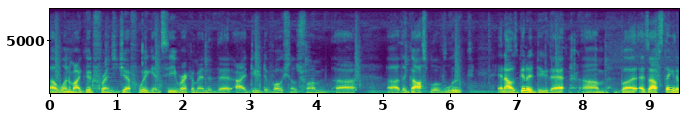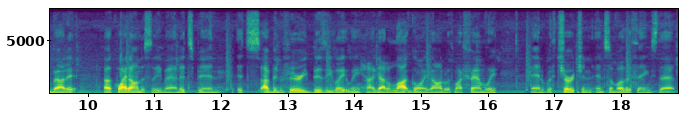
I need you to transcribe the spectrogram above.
uh, one of my good friends, Jeff Wiggins, he recommended that I do devotionals from uh, uh, the Gospel of Luke. And I was going to do that, um, but as I was thinking about it, uh, quite honestly, man, it's been it's I've been very busy lately. I got a lot going on with my family and with church and, and some other things that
